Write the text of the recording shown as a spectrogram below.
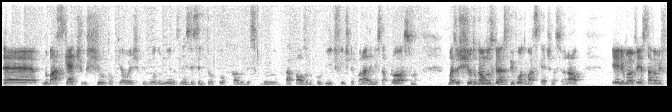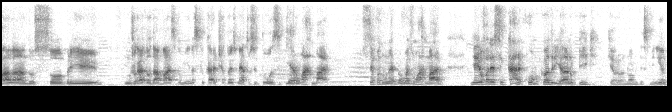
É, no basquete, o Chilton, que é hoje pivô do Minas, nem sei se ele trocou por causa desse, do- da pausa do Covid, fim de temporada, início da próxima, mas o Chilton, que é um dos grandes pivôs do basquete nacional, ele uma vez estava me falando sobre um jogador da base do Minas, que o cara tinha 2 metros e 12 e era um armário. Cepa do negão, mas um armário. E aí eu falei assim, cara, como que o Adriano Big, que era o nome desse menino,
